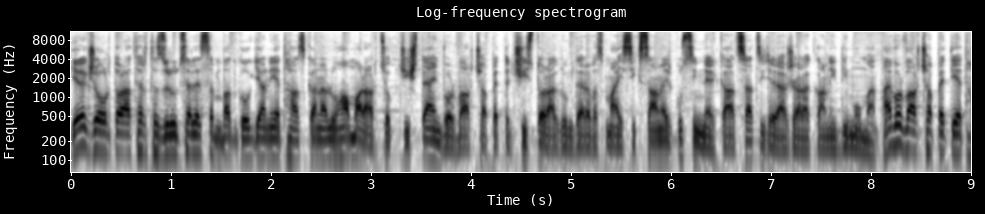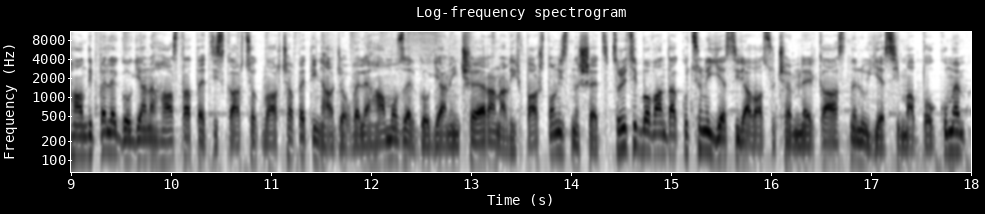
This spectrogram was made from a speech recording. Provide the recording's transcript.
Երեք ժողովրդարաթերթը զրուցել է Սմբատ Գոգյանի հետ հասկանալու համար արդյոք ճիշտ է այն, որ վարչապետը չի ստորագրում դեռևս մայիսի 22-ին ներկայացրած իր հրաժարականի դիմումը։ Այն որ վարչապետի հետ հանդիպել է Գոգյանը հաստատեց, իսկ արդյոք վարչապետին հաջողվել է համոզել Գոգյանին չհեռանալ իր պաշտոնից նշեց։ Զրույցի բովանդակությունը ես իրավասու չեմ ներկայացնելու, ես հիմա փոկում եմ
